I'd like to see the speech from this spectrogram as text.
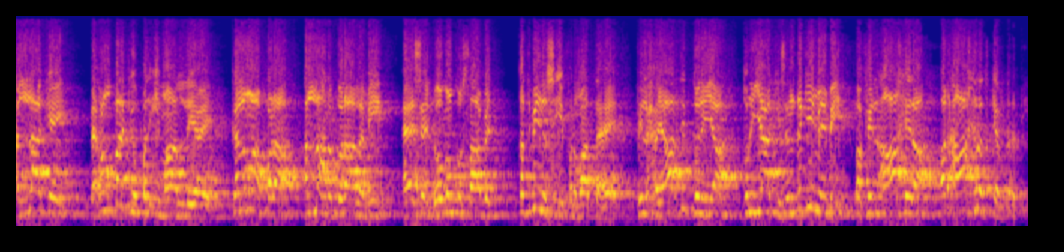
اللہ کے پیغمبر کے اوپر ایمان لے آئے، کلمہ پڑا اللہ رب العالمین۔ ایسے لوگوں کو ثابت قدبی نصیب فرماتا ہے، فی الحیات دنیا دنیا کی زندگی میں بھی، اور فی الآخرہ اور آخرت کے اندر بھی۔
